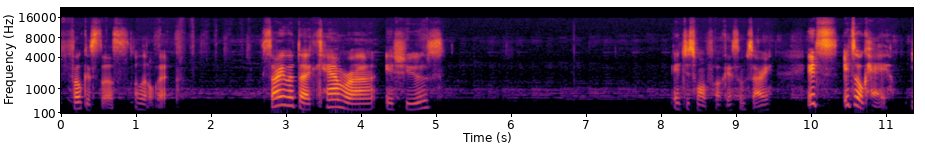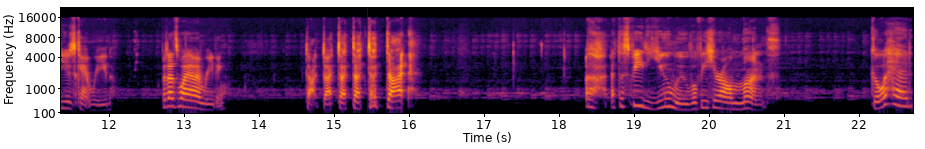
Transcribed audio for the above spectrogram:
focus this a little bit. Sorry about the camera issues. It just won't focus, I'm sorry. It's, it's okay. You just can't read. But that's why I'm reading. Dot, dot, dot, dot, dot, dot. Ugh, at the speed you move, we'll be here all month. Go ahead,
